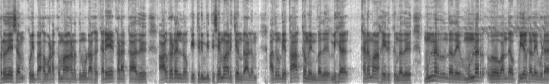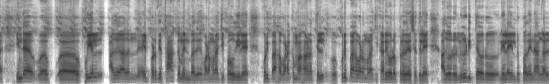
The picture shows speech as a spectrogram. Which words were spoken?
பிரதேசம் குறிப்பாக வடக்கு மாகாணத்தினூடாக கரையை கடக்காது ஆழ்கடல் நோக்கி திரும்பி திசை மாறி சென்றாலும் அதனுடைய தாக்கம் என்பது மிக கனமாக இருக்கின்றது. முன்னர் இருந்ததை முன்னர் வந்த புயல்களை விட இந்த புயல் அது அதன் ஏற்படுத்திய தாக்கம் என்பது வடமராட்சி பகுதியிலே குறிப்பாக வடக்கு மாகாணத்தில் குறிப்பாக வடமராட்சி கரையோர பிரதேசத்திலே அது ஒரு நீடித்த ஒரு நிலையில் இருப்பதை நாங்கள்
